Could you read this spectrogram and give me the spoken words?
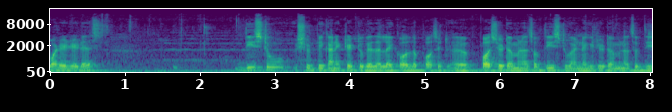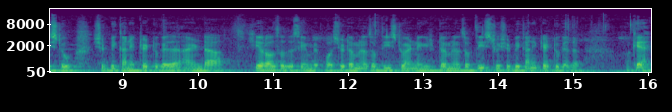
what I did is these two should be connected together like all the positive uh, positive terminals of these two and negative terminals of these two should be connected together. And uh, here also the same way positive terminals of these two and negative terminals of these two should be connected together. Okay?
